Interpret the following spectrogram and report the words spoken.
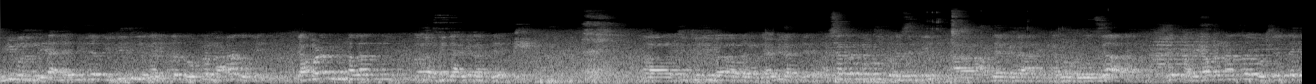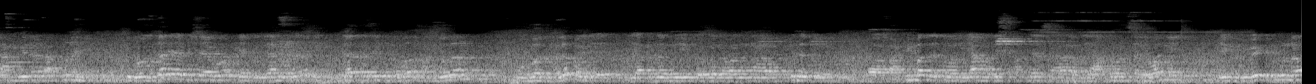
मी मंत्री आहे मी जर चिठ्ठी दिली नाही तर लोक नाराज होते त्यामुळे मला ती ही द्यावी लागते. चिठ्ठी द्यावी लागते. अशा प्रकारची परिस्थिती आपल्याकडे आहे. त्यामुळे रोजगार हे पर्यावरणाचं गोष्टीतले गांभीर्य राखूनही रोजगार या विषयावर या जिल्ह्यामध्ये विद्यार्थ्याचं एक नवं आंदोलन उभं झालं पाहिजे. याबद्दल मी सर्वांना देतो पाठिंबा देतो आणि यामध्ये आपल्या म्हणजे आपण सर्वांनी एक विवेकपूर्ण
